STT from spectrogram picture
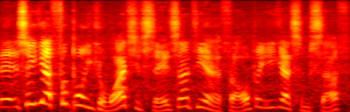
Uh, So you got football you can watch each day. It's not the NFL, but you got some stuff.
